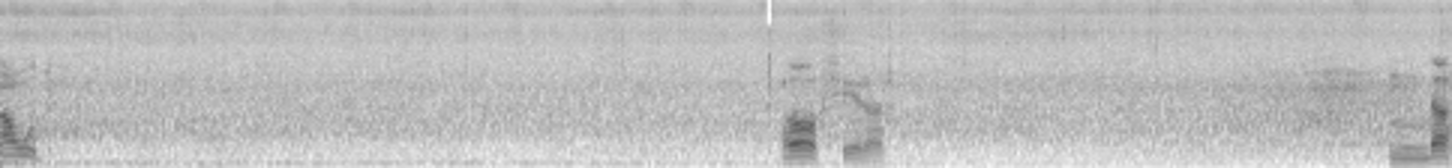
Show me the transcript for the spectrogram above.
N-aud. Oh, Führer. Da.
